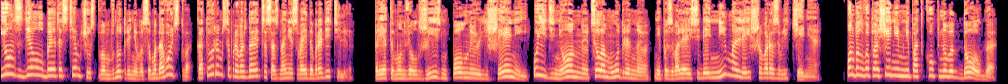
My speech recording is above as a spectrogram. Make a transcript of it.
И он сделал бы это с тем чувством внутреннего самодовольства, которым сопровождается сознание своей добродетели. При этом он вел жизнь, полную лишений, уединенную, целомудренную, не позволяя себе ни малейшего развлечения. Он был воплощением неподкупного долга,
